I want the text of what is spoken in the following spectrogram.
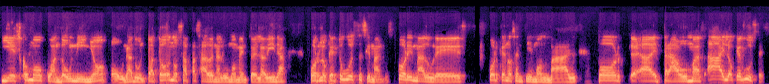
Y es como cuando un niño o un adulto, a todos nos ha pasado en algún momento de la vida, por lo que tú gustes y mandes, por inmadurez, porque nos sentimos mal, por traumas, ay, lo que gustes.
